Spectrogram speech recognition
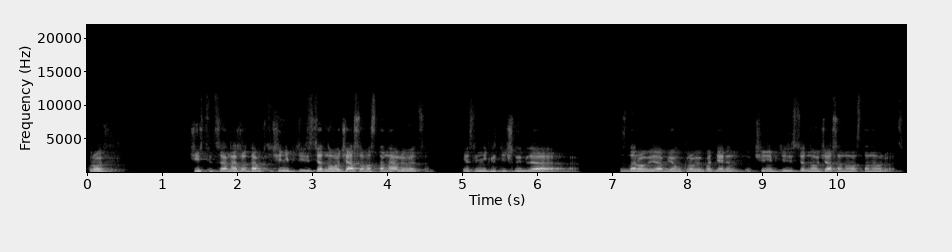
Кровь чистится, она же там в течение 51 часа восстанавливается, если не критичный для здоровья объем крови потерян, то в течение 51 часа она восстанавливается.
